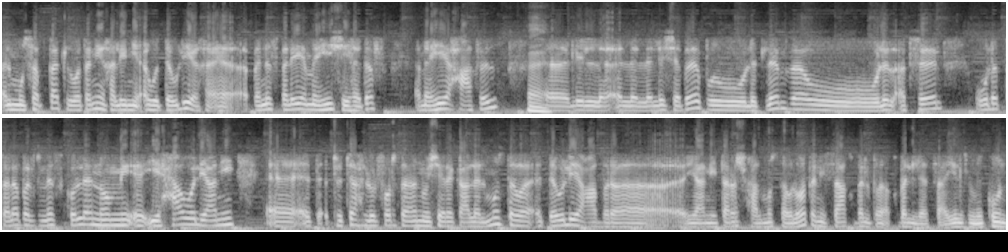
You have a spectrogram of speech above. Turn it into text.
المسابقات الوطنية خليني أو الدولية بالنسبة لي ما هيش هدف اما هي حافز آه للشباب وللتلامذة وللأطفال. وللطلبه الناس كل إنهم يحاول يعني تتاح له الفرصة انه يشارك على المستوى الدولي عبر يعني ترشح على المستوى الوطني ساعة قبل قبل يلزم يكون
